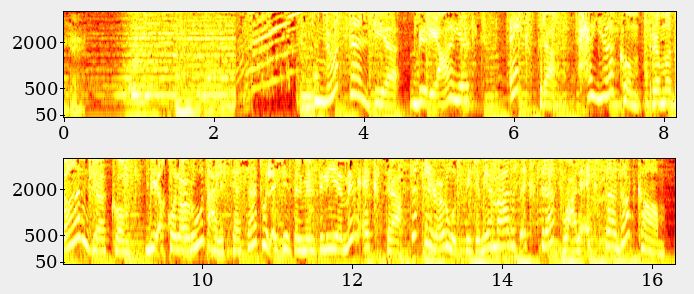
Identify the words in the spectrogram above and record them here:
وياي. نوستالجيا برعاية إكسترا. حياكم. رمضان جاكم. بأقوى العروض على الشاشات والأجهزة المنزلية من إكسترا. تسري العروض في جميع معارض إكسترا وعلى إكسترا دوت كوم.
